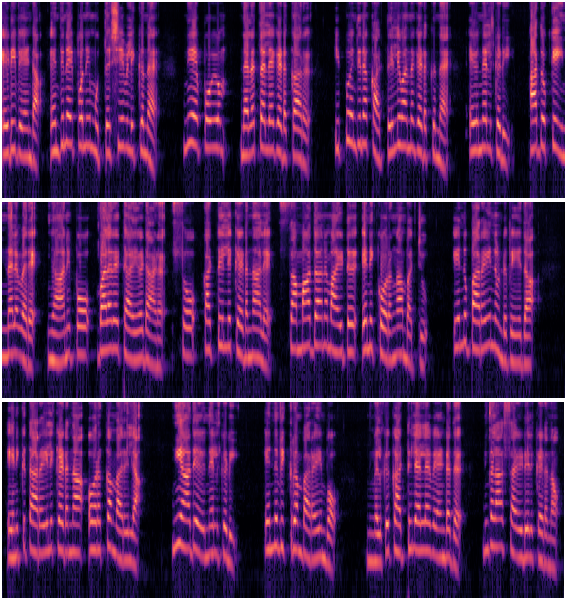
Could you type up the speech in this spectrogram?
എടി വേണ്ട. എന്തിനാ ഇപ്പോ നീ മുത്തശ്ശിയെ വിളിക്കുന്നേ? നീ എപ്പോഴും നിലത്തല്ലേ കിടക്കാറ്? ഇപ്പൊ എന്തിനാ കട്ടിൽ വന്ന് കിടക്കുന്നേ? എഴുന്നേൽക്കടി. അതൊക്കെ ഇന്നലെ വരെ. ഞാനിപ്പോ വളരെ ടയേർഡാണ് സോ കട്ടിലിൽ കിടന്നാലേ സമാധാനമായിട്ട് എനിക്ക് ഉറങ്ങാൻ പറ്റൂ. എന്ന് പറയുന്നുണ്ട് വേദ. എനിക്ക് തറയിൽ കിടന്ന ഉറക്കം വരില്ല. നീ ആദ്യം എഴുന്നേൽക്കടി. എന്ന് വിക്രം പറയുമ്പോ നിങ്ങൾക്ക് കട്ടിലല്ലേ വേണ്ടത്? നിങ്ങൾ ആ സൈഡിൽ കിടന്നോ.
